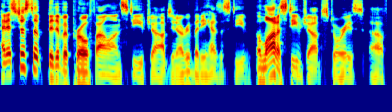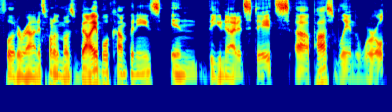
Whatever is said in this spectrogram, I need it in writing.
And it's just a bit of a profile on Steve Jobs. You know, everybody has a Steve, a lot of Steve Jobs stories uh, float around. It's one of the most valuable companies in the United States, uh, possibly in the world.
